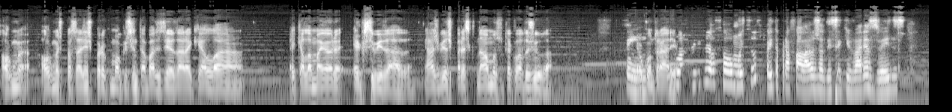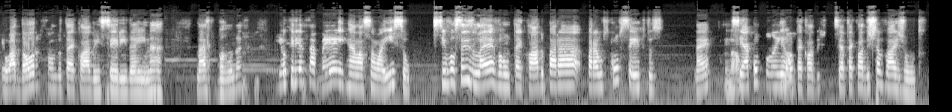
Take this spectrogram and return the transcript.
Alguma, algumas passagens para, como o Cristiano estava a dizer, dar aquela, aquela maior agressividade. Às vezes parece que não, mas o teclado ajuda. Sim. É o contrário. Eu sou muito suspeita para falar, eu já disse aqui várias vezes. Eu adoro o som do teclado inserido aí na, nas bandas. E eu queria saber, em relação a isso, se vocês levam o teclado para, para os concertos, né? Não. Se acompanha o tecladista, se a tecladista vai junto.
